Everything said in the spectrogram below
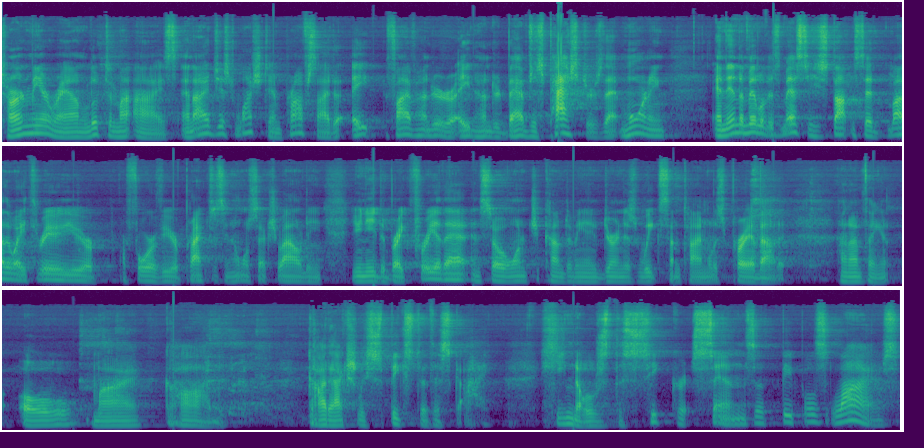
Turned me around, looked in my eyes, and I just watched him prophesy to eight, 500 or 800 Baptist pastors that morning. And in the middle of his message, he stopped and said, By the way, three of you are or four of you are practicing homosexuality, you need to break free of that. And so why don't you come to me during this week sometime? Let's pray about it. And I'm thinking, oh my God. God actually speaks to this guy. He knows the secret sins of people's lives.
